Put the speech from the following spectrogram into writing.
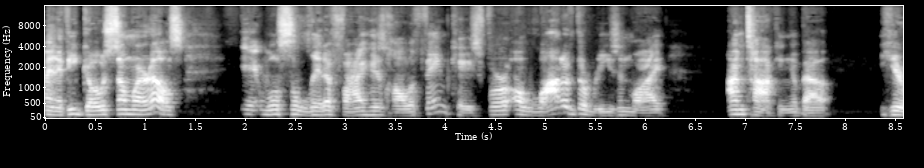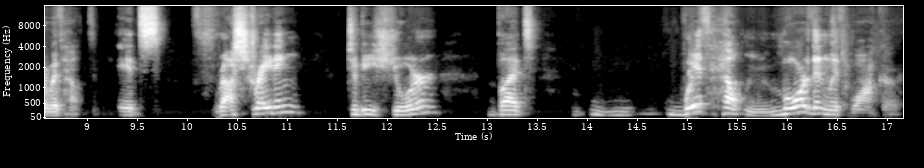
And if he goes somewhere else, it will solidify his Hall of Fame case for a lot of the reason why I'm talking about here with Helton. It's frustrating to be sure, but with Helton, more than with Walker,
